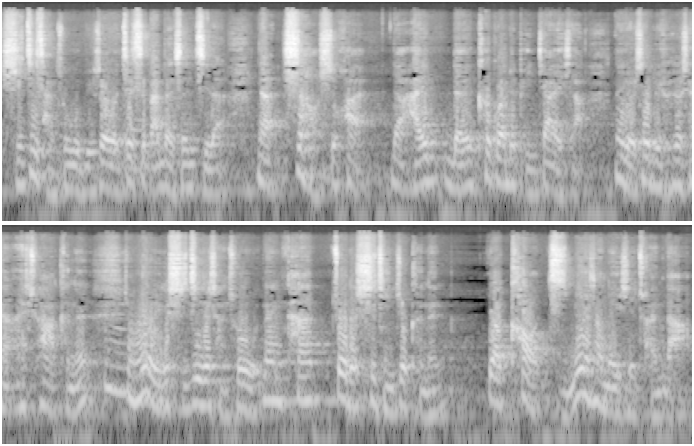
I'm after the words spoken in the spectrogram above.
实际产出物，比如说我这次版本升级了，那是好是坏。那还能客观的评价一下。那有些比如说像 HR，可能就没有一个实际的产出物，那他做的事情就可能要靠纸面上的一些传达。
